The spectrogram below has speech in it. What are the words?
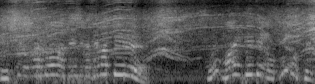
後ろからトーマ選手が迫っている。ん前に出てるのトーマ選手。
